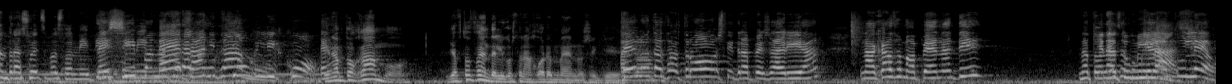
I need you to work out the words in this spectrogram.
άντρα σου, έτσι μας τον είπες. Της την είπα να το ημέρα κάνει του πιο γάμου. γλυκό. Είναι από το γάμο. Γι' αυτό φαίνεται λίγο στεναχωρεμένος εκεί. Θέλω όταν θα τρώω στην τραπεζαρία να κάθομαι απέναντι Να τον και να έτσι του του μιλάω. μιλάς. Του λέω.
